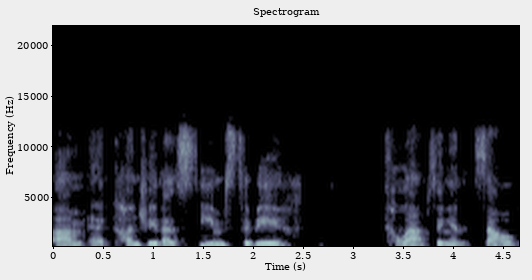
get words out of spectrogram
um, in a country that seems to be collapsing in itself.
